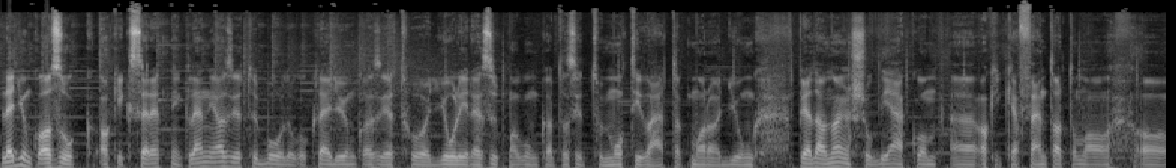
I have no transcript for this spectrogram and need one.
legyünk azok, akik szeretnénk lenni, azért, hogy boldogok legyünk, azért, hogy jól érezzük magunkat, azért, hogy motiváltak maradjunk. Például nagyon sok diákom, akikkel fenntartom a, a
